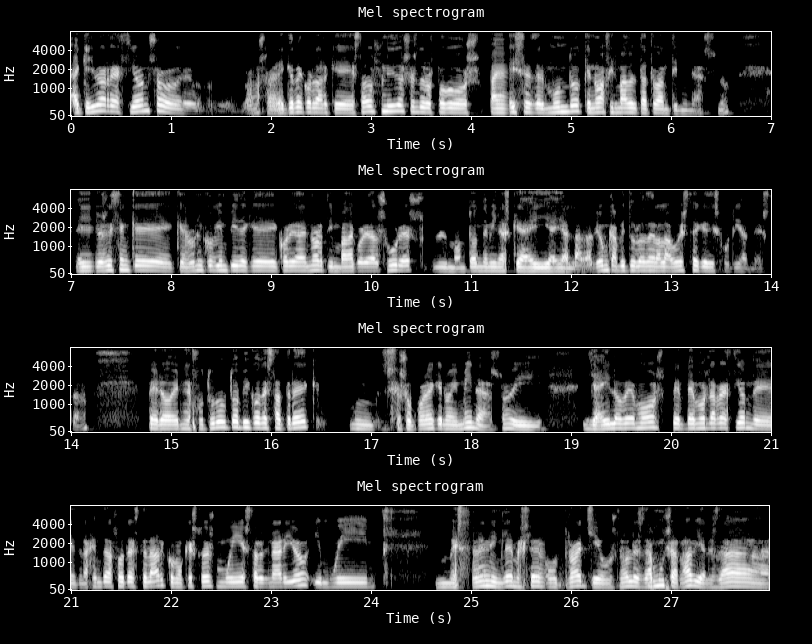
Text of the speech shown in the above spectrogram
Aquí hay una reacción sobre, vamos a ver, hay que recordar que Estados Unidos es de los pocos países del mundo que no ha firmado el Tratado Antiminas. ¿no? Ellos dicen que, que, lo único que impide que Corea del Norte invada Corea del Sur es el montón de minas que hay ahí al lado. Había un capítulo del ala oeste que discutían de esto. ¿no? Pero en el futuro utópico de esta Trek mm, se supone que no hay minas. ¿no? Y, y ahí lo vemos, vemos la reacción de, la gente de la flota estelar como que esto es muy extraordinario y muy me sale en inglés, me sale outrageous, ¿no? Les da mucha rabia, les da...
